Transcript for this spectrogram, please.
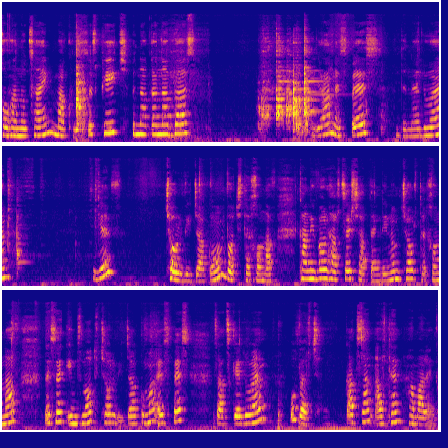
խոհանոցային մաքուր սրբիչ, բնականաբար։ Իրան այսպես դնելու եմ եւ չոր վիճակում, ոչ թե խոնավ, քանի որ հարցեր շատ են լինում, չոր թե խոնավ, Տեսեք ինձ մոտ 4 վիճակում է, այսպես ծածկելու եմ ու վերջ։ Կացան արդեն համար ենք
